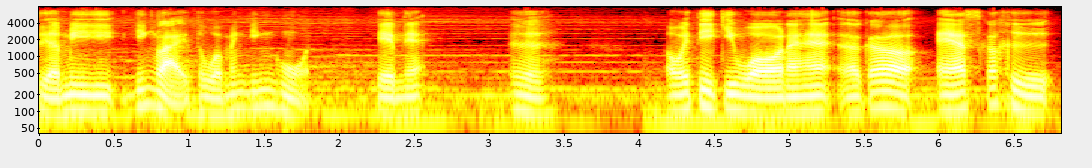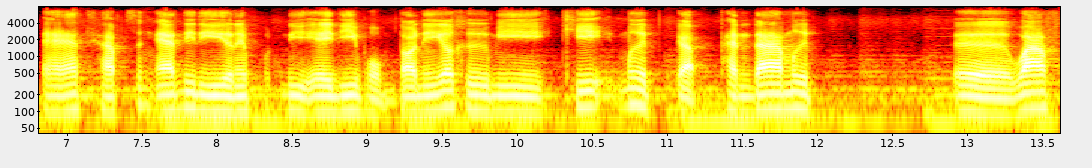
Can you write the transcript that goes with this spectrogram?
สือมียิ่งหลายตัวแม่งยิ่งโหดเกมเนี้ย เออ เอาไว้ตีกีวอลนะฮะ แล้วก็แอสก็คือแอสครับ ซึ่งแอสดีๆใน DAD ผมตอนนี้ก็คือมีคิมืดกับแพนด้ามืด เออว่าไฟ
